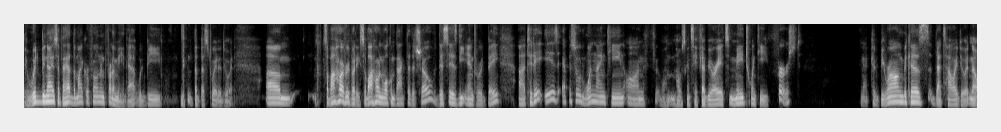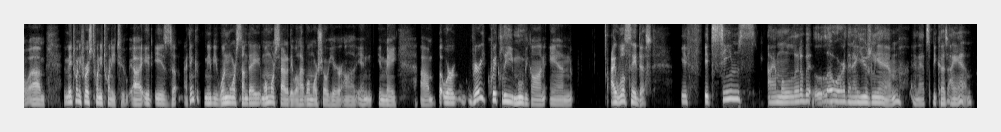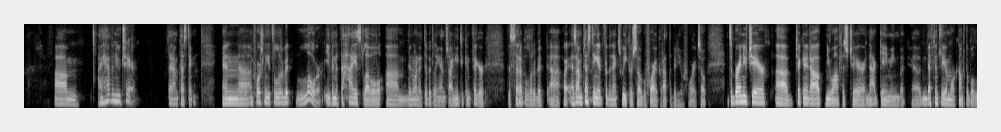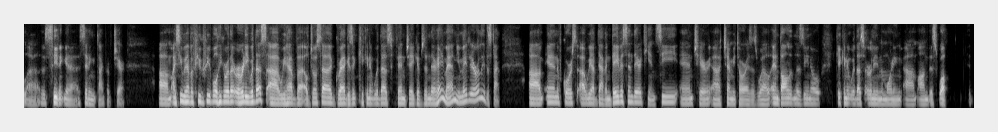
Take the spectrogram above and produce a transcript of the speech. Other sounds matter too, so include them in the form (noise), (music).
It would be nice if I had the microphone in front of me. That would be (laughs) the best way to do it. Um, Sabaho, everybody. Sabaho, and welcome back to the show. This is the Android Bay. Uh, today is episode 119 on, well, I was going to say February. It's May 21st. I could be wrong because that's how I do it. No, um, May 21st, 2022. Uh, it is, uh, I think, maybe one more Sunday, one more Saturday. We'll have one more show here uh, in, in May. Um, but we're very quickly moving on. And I will say this if it seems I'm a little bit lower than I usually am, and that's because I am, um, I have a new chair that I'm testing. And uh, unfortunately, it's a little bit lower, even at the highest level, um, than what I typically am. So I need to configure the setup a little bit uh, as I'm testing it for the next week or so before I put out the video for it. So it's a brand new chair, uh, checking it out, new office chair, not gaming, but uh, definitely a more comfortable uh, (laughs) seating uh, sitting type of chair. Um, I see we have a few people here already with us. we have uh, Eljosa, Greg is it kicking it with us, Finn Jacobs in there. Hey man, you made it early this time. Um, and of course, uh, we have Davin Davis in there, TNC, and Cherry, uh, Chemi Torres as well, and Donald Nazino kicking it with us early in the morning um, on this. Well,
